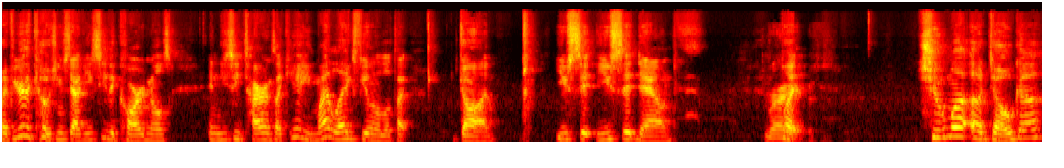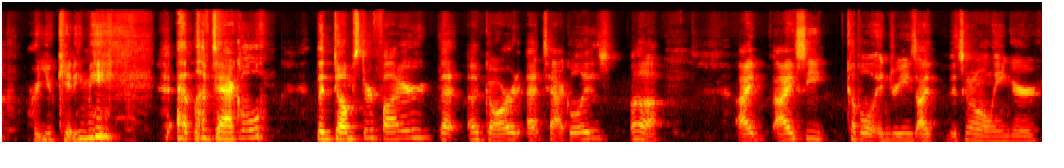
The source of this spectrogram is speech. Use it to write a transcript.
but if you're the coaching staff, you see the Cardinals and you see Tyron's like, hey, my leg's feeling a little tight. Gone. You sit you sit down. Right. But Chuma Edoga, are you kidding me? at left tackle, the dumpster fire that a guard at tackle is. Uh, I I see a couple of injuries. I it's gonna linger.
